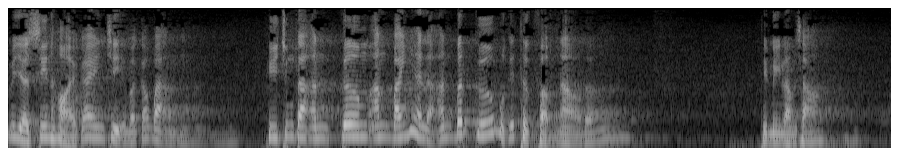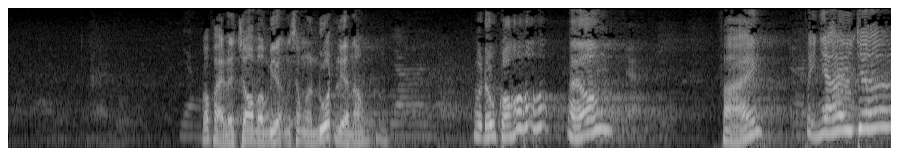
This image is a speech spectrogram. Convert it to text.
Bây giờ xin hỏi các anh chị và các bạn khi chúng ta ăn cơm ăn bánh hay là ăn bất cứ một cái thực phẩm nào đó thì mình làm sao? Có phải là cho vào miệng xong là nuốt liền không? Ở đâu có phải không phải phải nhai chứ.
